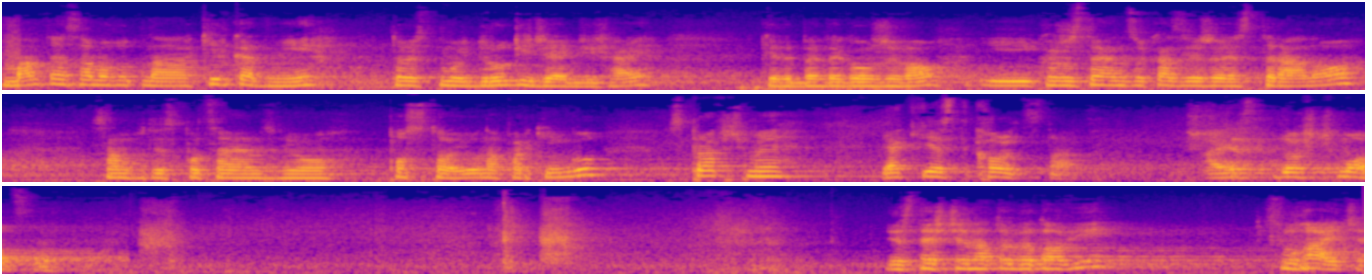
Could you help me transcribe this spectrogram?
Mam ten samochód na kilka dni. To jest mój drugi dzień dzisiaj, kiedy będę go używał i korzystając z okazji, że jest rano, samochód jest po całym dniu postoju na parkingu, sprawdźmy jaki jest cold start. A jest dość mocny. Jesteście na to gotowi? Słuchajcie.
